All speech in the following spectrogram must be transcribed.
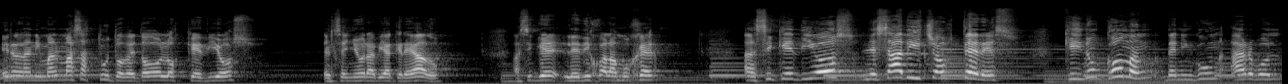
era el animal más astuto de todos los que Dios, el Señor, había creado. Así que le dijo a la mujer, así que Dios les ha dicho a ustedes que no coman de ningún árbol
